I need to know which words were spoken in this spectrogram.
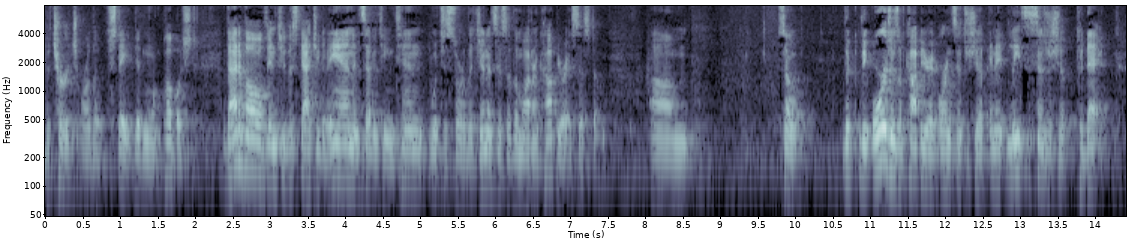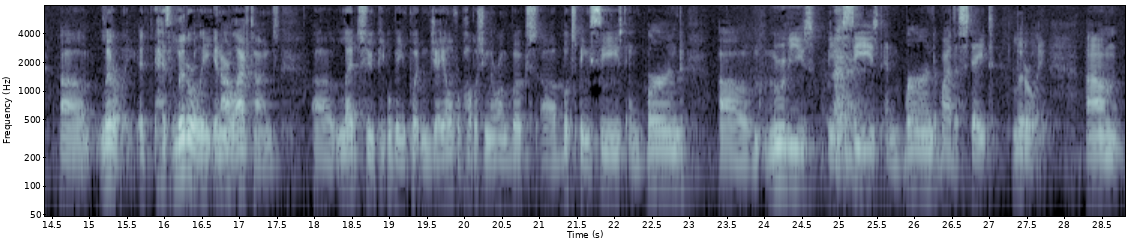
the church or the state didn't want published. That evolved into the Statute of Anne in 1710, which is sort of the genesis of the modern copyright system. Um, so the, the origins of copyright are in censorship, and it leads to censorship today, uh, literally. It has literally, in our lifetimes, uh, led to people being put in jail for publishing the wrong books, uh, books being seized and burned, um, movies being seized and burned by the state, literally. Um,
